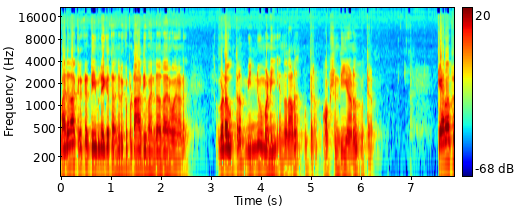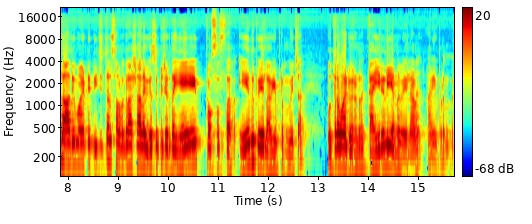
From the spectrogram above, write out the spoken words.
വനിതാ ക്രിക്കറ്റ് ടീമിലേക്ക് തിരഞ്ഞെടുക്കപ്പെട്ട ആദ്യ വനിതാ താരമാരാണ്. ഇവിടെ ഉത്തരം മിന്നു മണി എന്നതാണ് ഉത്തരം. ഓപ്ഷൻ ഡി ആണ് ഉത്തരം. കേരളത്തിൽ ആദ്യമായിട്ട് ഡിജിറ്റൽ സർവകലാശാല വികസിപ്പിച്ചെടുത്ത എ ഐ പ്രൊസസ്സർ ഏത് പേരിൽ അറിയപ്പെടുന്നു വെച്ചാൽ ഉത്തരമായിട്ട് വരേണ്ടത് കൈരളി എന്ന പേരിലാണ് അറിയപ്പെടുന്നത്.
